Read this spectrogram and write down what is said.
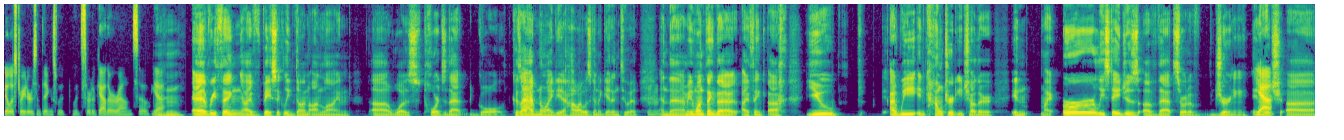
illustrators and things would would sort of gather around so yeah Mhm. Everything I've basically done online uh, was towards that goal because I had no idea how I was going to get into it. Mhm. And then, I mean, one thing that I think uh, you, I, we encountered each other in my early stages of that sort of journey in Yeah. which uh,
